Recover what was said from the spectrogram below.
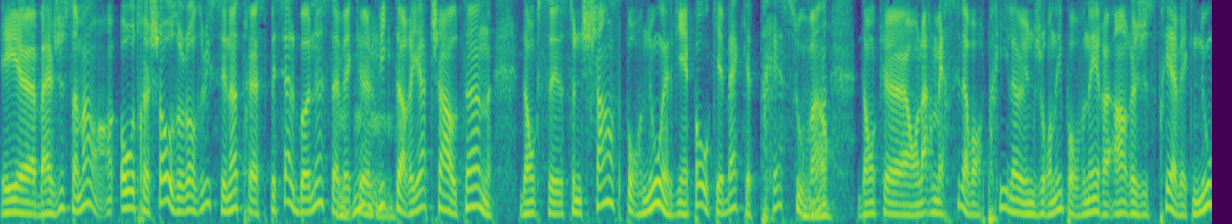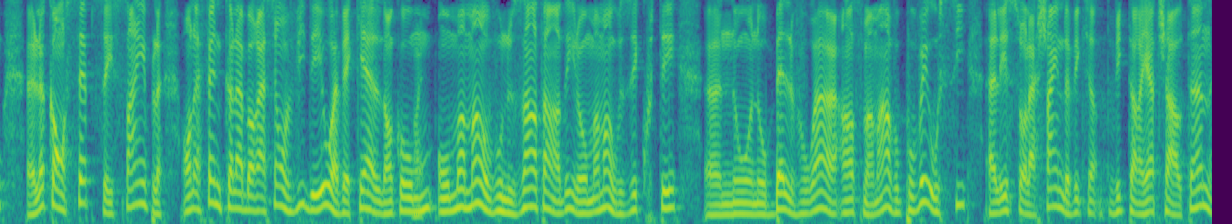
Et euh, ben, justement, autre chose, aujourd'hui, c'est notre spécial bonus avec euh, Victoria Charlton. Donc, c'est une chance pour nous. Elle vient pas au Québec très souvent. Donc, euh, on la remercie d'avoir pris là, une journée pour venir enregistrer avec nous. Euh, le concept, c'est simple. On a fait une collaboration vidéo avec elle. Donc, au, au moment où vous nous entendez, là, au moment où vous écoutez euh, nos, nos belles voix euh, en ce moment, vous pouvez aussi aller sur la chaîne de Vic- Victoria Charlton.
